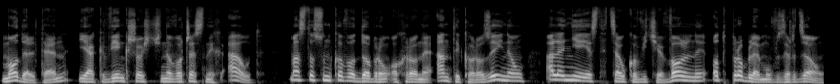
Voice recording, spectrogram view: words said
Model ten, jak większość nowoczesnych aut, ma stosunkowo dobrą ochronę antykorozyjną, ale nie jest całkowicie wolny od problemów z rdzą.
